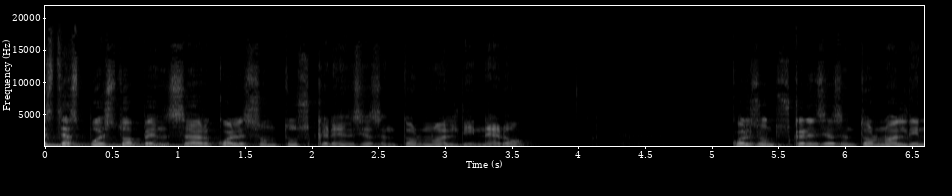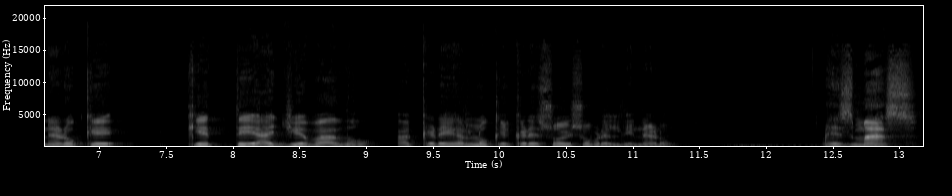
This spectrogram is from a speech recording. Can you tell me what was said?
Vez te has puesto a pensar cuáles son tus creencias en torno al dinero? ¿Cuáles son tus creencias en torno al dinero? ¿Qué, qué te ha llevado a creer lo que crees hoy sobre el dinero? Es más,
